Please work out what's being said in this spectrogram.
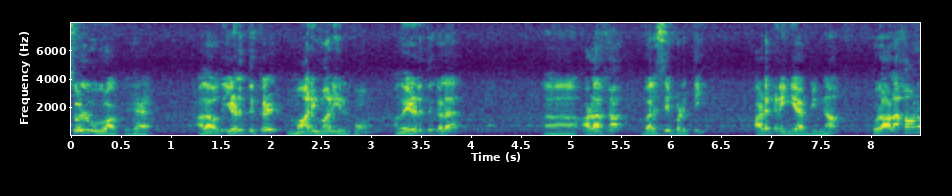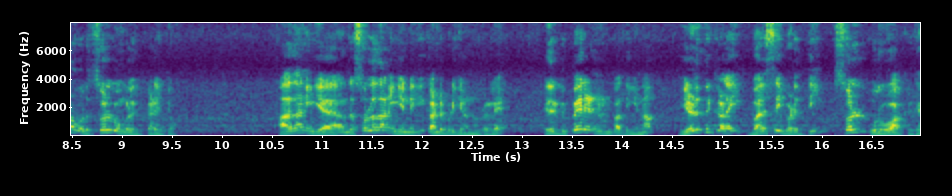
சொல் உருவாக்குக. அதாவது எழுத்துக்கள் மாறி மாறி இருக்கும். அந்த எழுத்துக்களை அழகாக வரிசைப்படுத்தி அடுக்குனீங்க அப்படின்னா ஒரு அழகான ஒரு சொல் உங்களுக்கு கிடைக்கும். அதுதான் நீங்கள் அந்த சொல்லை தான் நீங்கள் இன்றைக்கி கண்டுபிடிக்கணும் நண்பர்களே. இதற்கு பேர் என்னன்னு பார்த்தீங்கன்னா எழுத்துக்களை வரிசைப்படுத்தி சொல் உருவாக்குக.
